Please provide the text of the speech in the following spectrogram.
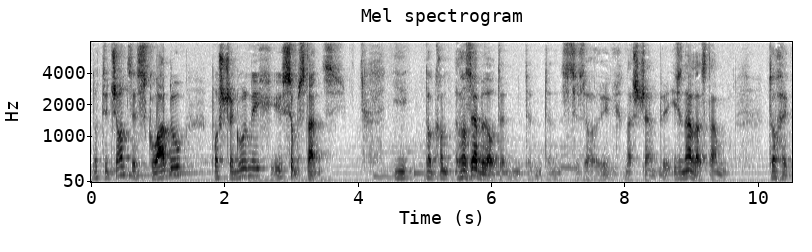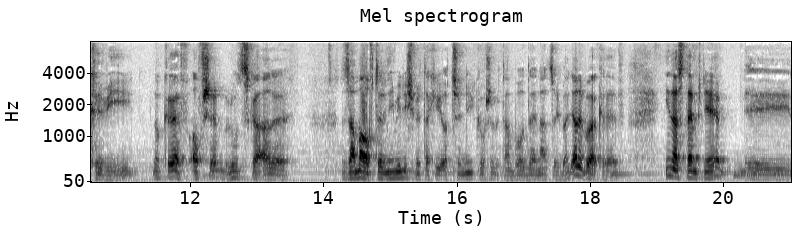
dotyczące składu poszczególnych substancji. I rozebrał ten, ten, ten scyzoryk na szczępy i znalazł tam trochę krwi, no krew, owszem, ludzka, ale za mało. Wtedy nie mieliśmy takich odczynników, żeby tam było DNA, coś bardziej, ale była krew. I następnie yy,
